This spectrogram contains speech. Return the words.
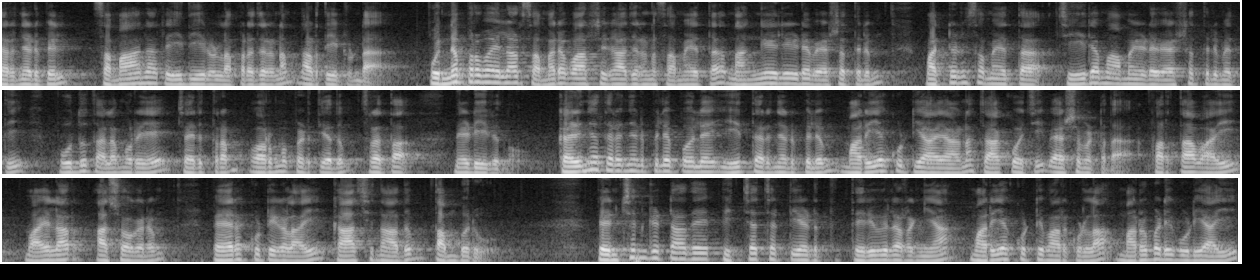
തെരഞ്ഞെടുപ്പിൽ സമാന രീതിയിലുള്ള പ്രചരണം നടത്തിയിട്ടുണ്ട്. പുന്നപ്ര വയലാർ സമരവാർഷികാചരണ സമയത്ത് നങ്ങേലിയുടെ വേഷത്തിലും മറ്റൊരു സമയത്ത് ചീരമാമയുടെ വേഷത്തിലുമെത്തി പുതുതലമുറയെ ചരിത്രം ഓർമ്മപ്പെടുത്തിയതും ശ്രദ്ധ നേടിയിരുന്നു. കഴിഞ്ഞ തെരഞ്ഞെടുപ്പിലെ പോലെ ഈ തെരഞ്ഞെടുപ്പിലും മറിയക്കുട്ടിയായാണ് ചാക്കോച്ചി വേഷമിട്ടത്. ഭർത്താവായി വയലാർ അശോകനും പേരക്കുട്ടികളായി കാശിനാഥും തമ്പുരു. പെൻഷൻ കിട്ടാതെ പിച്ചച്ചട്ടിയെടുത്ത് തെരുവിലിറങ്ങിയ മറിയക്കുട്ടിമാർക്കുള്ള മറുപടി കൂടിയായി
